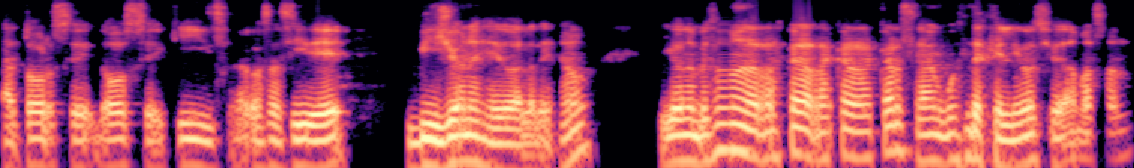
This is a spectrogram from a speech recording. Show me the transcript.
14, 12, 15, una cosa así de billones de dólares, ¿no? Y cuando empezamos a rascar, a rascar, a rascar, se dan cuenta que el negocio de Amazon,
